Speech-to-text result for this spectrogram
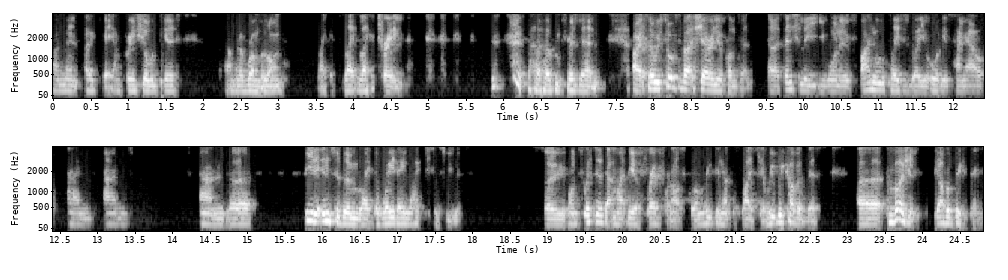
I meant okay. I'm pretty sure we're good. I'm going to rumble on like a, like like a train. um, for Zen. All right, so we've talked about sharing your content. Uh, essentially, you want to find all the places where your audience hang out and and and uh, feed it into them like the way they like to consume it. So on Twitter, that might be a thread for an article. On LinkedIn, that's a slideshow. We, we covered this. Uh, conversion, the other big thing,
